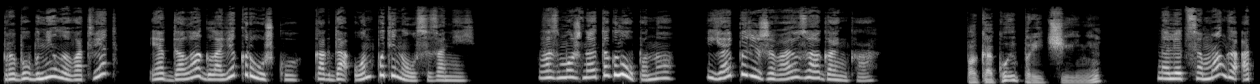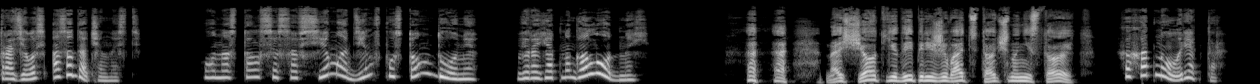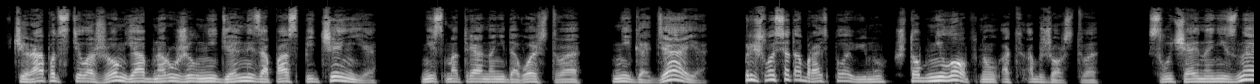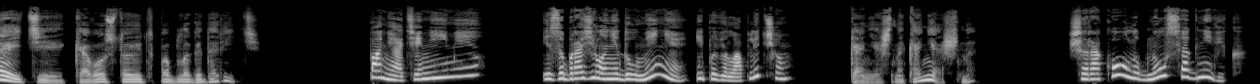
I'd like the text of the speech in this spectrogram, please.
Пробубнила в ответ и отдала главе кружку, когда он потянулся за ней. Возможно, это глупо, но я переживаю за огонька. По какой причине? На лице мага отразилась озадаченность. Он остался совсем один в пустом доме, вероятно, голодный. Ха-ха, насчет еды переживать точно не стоит. Хохотнул ректор. Вчера под стеллажом я обнаружил недельный запас печенья. Несмотря на недовольство негодяя, пришлось отобрать половину, чтобы не лопнул от обжорства. Случайно не знаете, кого стоит поблагодарить? Понятия не имею. Изобразила недоумение и повела плечом. Конечно, конечно. Широко улыбнулся огневик.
